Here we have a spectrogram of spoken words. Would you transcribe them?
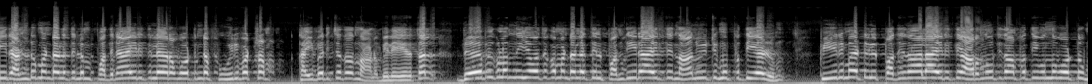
ഈ രണ്ടു മണ്ഡലത്തിലും പതിനായിരത്തിലേറെ വോട്ടിന്റെ ഭൂരിപക്ഷം കൈവരിച്ചതെന്നാണ് വിലയിരുത്തൽ. ദേവികുളം നിയോജക മണ്ഡലത്തിൽ പന്തിരായിരത്തി നാനൂറ്റി മുപ്പത്തിയേഴും പീരുമേട്ടിൽ പതിനാലായിരത്തി അറുന്നൂറ്റി നാൽപ്പത്തി ഒന്ന് വോട്ടും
